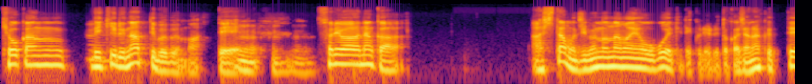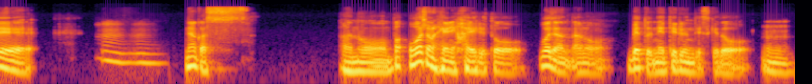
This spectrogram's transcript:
共感できるなって部分もあって、それはなんか、明日も自分の名前を覚えててくれるとかじゃなくて、うんうんなんかす、あの、ばおばあちゃんの部屋に入ると、おばあちゃん、あの、ベッドで寝てるんですけど、うん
